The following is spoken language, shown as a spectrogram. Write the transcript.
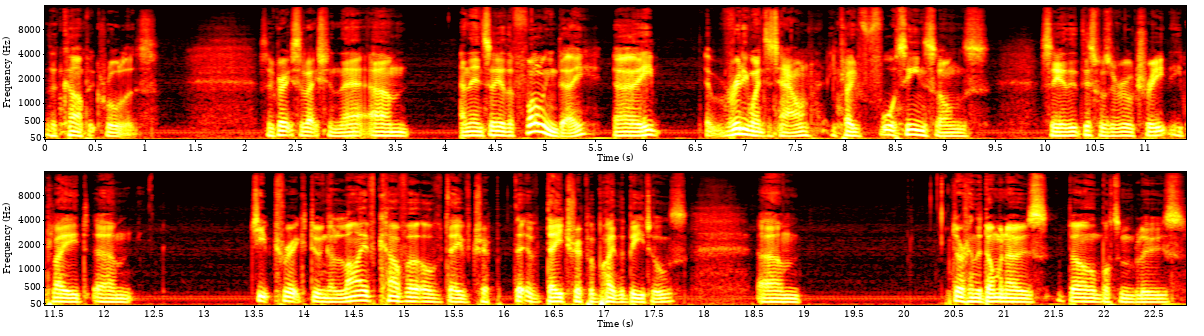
the Carpet Crawlers. So great selection there. Um, and then so yeah, the following day, uh, he really went to town. He played 14 songs. So yeah, this was a real treat. He played um, Cheap Trick doing a live cover of Dave Day Tripper by the Beatles. Um, Derek the Dominos, Bell Bottom Blues,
